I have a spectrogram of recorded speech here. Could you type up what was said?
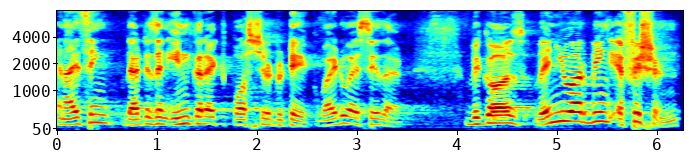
And I think that is an incorrect posture to take. Why do I say that? Because when you are being efficient,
